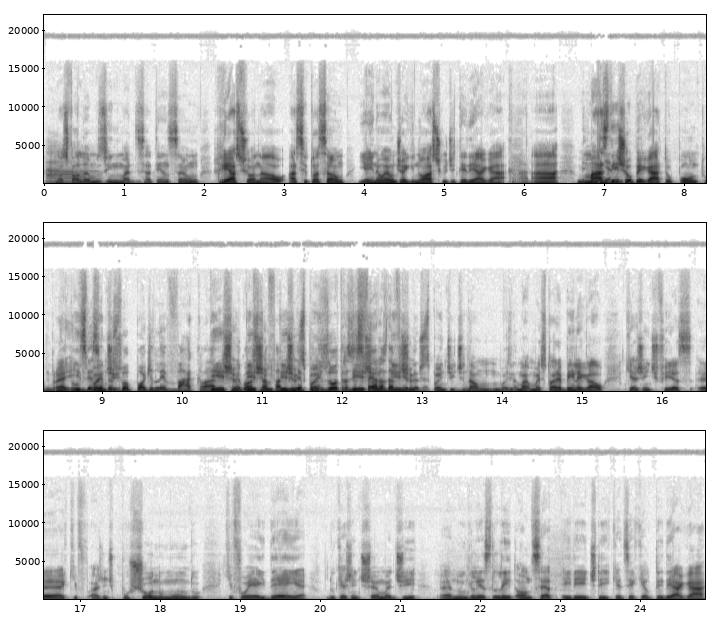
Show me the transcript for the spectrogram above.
Ah. Nós falamos em uma desatenção reacional à situação. E aí não é um diagnóstico de TDAH. Claro. Ah, mas minha, deixa eu pegar teu ponto para expandir. Se a pessoa pode levar, claro, deixa, deixa, na deixa para as outras deixa, esferas da deixa vida. Deixa eu te né? expandir, te dar um, uma, uma, história bem legal que a gente fez, uh, que a gente puxou no mundo, que foi a ideia do que a gente chama de é, no inglês late onset ADHD, quer dizer que é o TDAH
